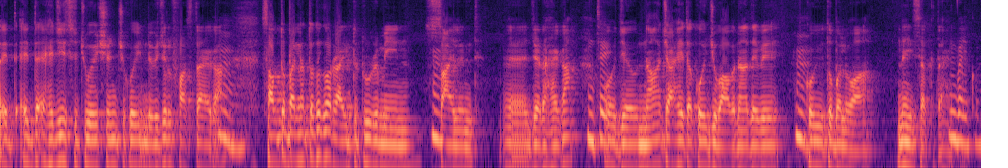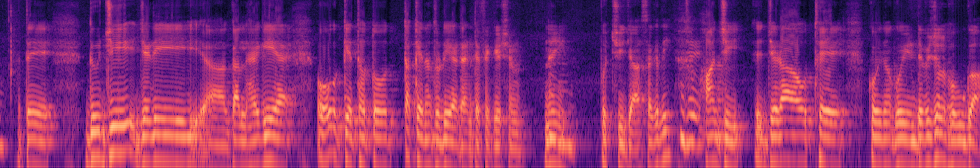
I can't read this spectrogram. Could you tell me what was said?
ਇਹੋ ਜੀ ਸਿਚੁਏਸ਼ਨ ਚ ਕੋਈ ਇੰਡੀਵਿਜੂਅਲ ਫਸਦਾ ਹੈਗਾ ਸਭ ਤੋਂ ਪਹਿਲਾਂ ਤਾਂ ਉਹਦੇ ਰਾਈਟ ਟੂ ਰਿਮੇਨ ਸਾਇਲੈਂਟ ਜਿਹੜਾ ਹੈਗਾ। ਉਹ ਜੇ ਨਾ ਚਾਹੇ ਤਾਂ ਕੋਈ ਜਵਾਬ ਨਾ ਦੇਵੇ ਕੋਈ ਉਹ ਤੋਂ ਬਲਵਾ ਨਹੀਂ ਸਕਦਾ ਹੈ ਬਿਲਕੁਲ। ਤੇ ਦੂਜੀ ਜਿਹੜੀ ਗੱਲ ਹੈਗੀ ਹੈ ਉਹ ਕਿਥੋਂ ਤੋਂ ਧੱਕੇ ਨਾਲ ਤੁਹਾਡੀ ਆਇਡੈਂਟੀਫਿਕੇਸ਼ਨ ਨਹੀਂ। ਪੁੱਛੀ ਜਾ ਸਕਦੀ। ਹਾਂਜੀ ਜਿਹੜਾ ਉੱਥੇ ਕੋਈ ਨਾ ਕੋਈ ਇੰਡੀਵਿਜੂਅਲ ਹੋਊਗਾ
